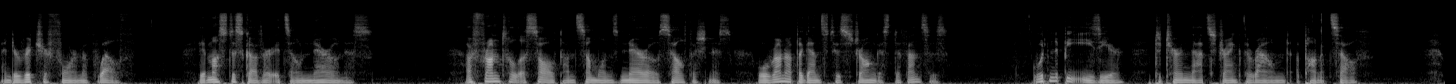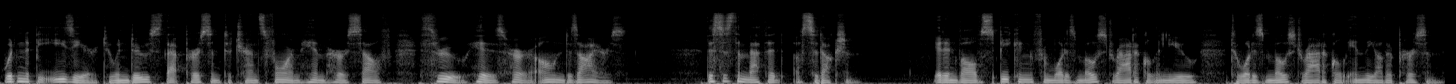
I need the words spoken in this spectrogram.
and a richer form of wealth. It must discover its own narrowness. A frontal assault on someone's narrow selfishness will run up against his strongest defenses. Wouldn't it be easier to turn that strength around upon itself? wouldn't it be easier to induce that person to transform him herself through his her own desires? This is the method of seduction. It involves speaking from what is most radical in you to what is most radical in the other person.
